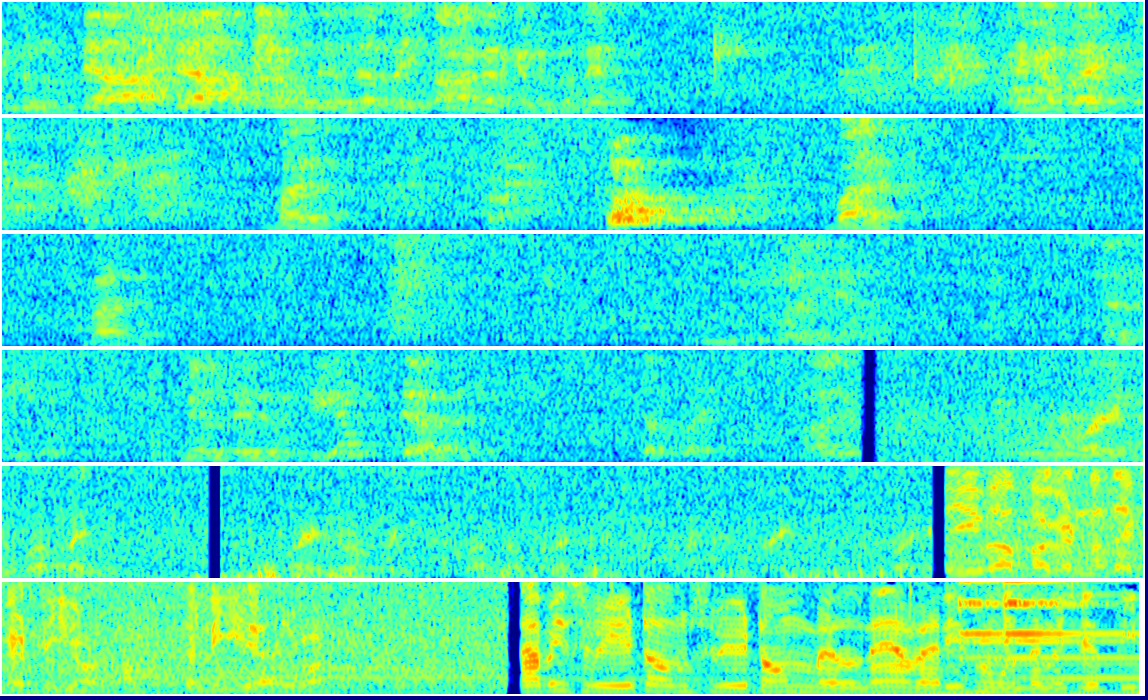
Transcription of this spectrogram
ਇਹ ਮੈਨੂੰ ਤਿਆਰ ਤਿਆਰ ਨਹੀਂ ਆਉਂਦੇ ਹੁੰਦਾ ਭਾਈ ਤਾਂ ਕਰਕੇ ਨਹੀਂ ਬੰਨਿਆ। ਚੰਗਾ ਬਾਏ ਬਾਏ ਬਾਏ ਬਾਏ ਮਿਲਦੇ ਹਾਂ ਠੀਕ ਹੈ ਚੱਲ ਬਾਏ ਆ ਜਾਓ। ਵਾਹਿਗੁਰੂ ਬਾਬਾ ਜੀ। ਵਾਹਿਗੁਰੂ ਬਾਬਾ ਜੀ ਕਿਰਪਾ ਕਰੇ ਸਤਿਨਾਮ ਜੀ। ਬਾਬਾ ਕੱਢਣਾ ਤੇ ਗੱਡੀ ਹੁਣ ਚੱਲੀਏ ਆ ਜਾਓ ਹੁਣ। ਆ ਵੀ ਸਵੀਟ ਹੋਮ ਸਵੀਟ ਹੋਮ ਮਿਲਦੇ ਆ ਵੈਰੀ ਸੂਨ ਤੈਨੂੰ ਛੇਤੀ।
